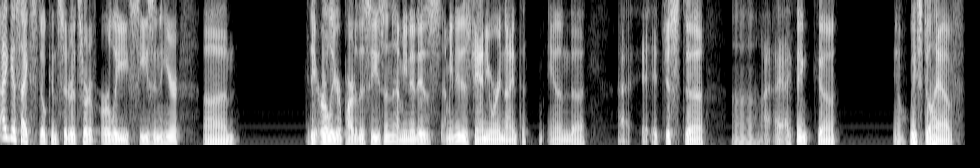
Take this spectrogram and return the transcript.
I guess I still consider it sort of early season here. Um, the earlier part of the season. I mean, it is. I mean, it is January 9th, and it, it, just. I, I think you know, we still have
